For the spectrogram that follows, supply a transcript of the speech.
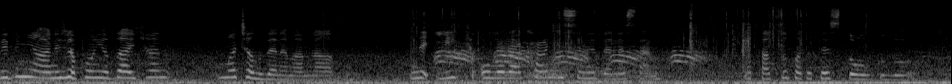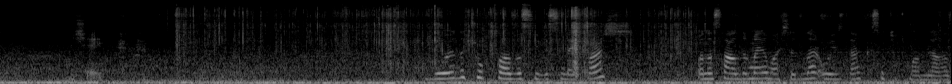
dedim yani Japonya'dayken maçalı denemem lazım. Şimdi ilk olarak hangisini denesem? Tatlı patates dolgulu bir şey. Bu arada çok fazla sivrisinek var. Bana saldırmaya başladılar o yüzden kısa tutmam lazım.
